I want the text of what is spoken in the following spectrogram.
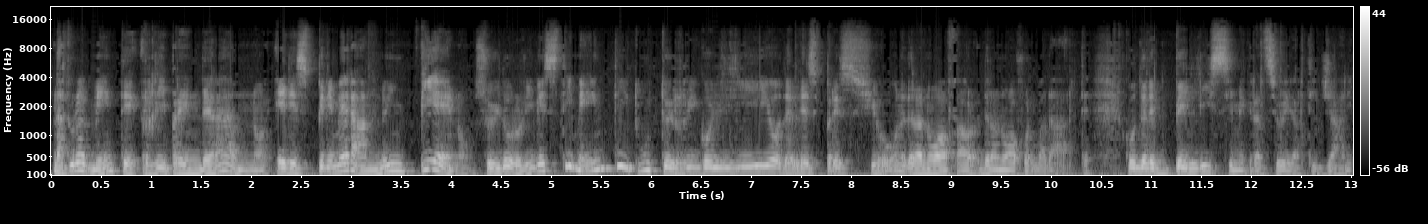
naturalmente riprenderanno ed esprimeranno in pieno sui loro rivestimenti tutto il rigoglio dell'espressione della della nuova forma d'arte, con delle bellissime creazioni artigiani.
